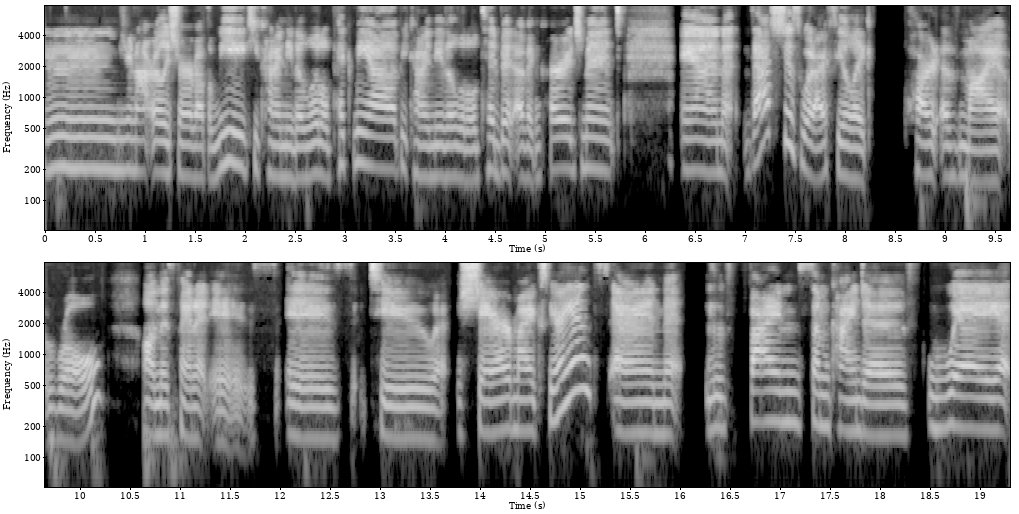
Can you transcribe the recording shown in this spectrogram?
mm, you're not really sure about the week. You kind of need a little pick me up. You kind of need a little tidbit of encouragement. And that's just what I feel like part of my role on this planet is is to share my experience and find some kind of way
